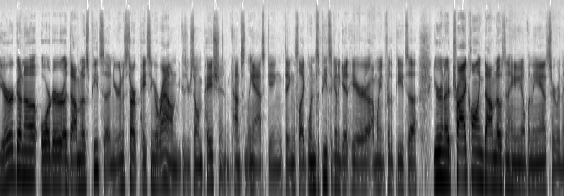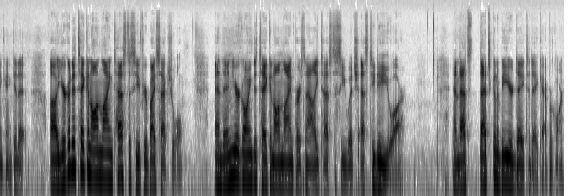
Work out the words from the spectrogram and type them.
You're to order a Domino's pizza and you're to start pacing around because you're so impatient, constantly asking things like, when's the pizza to get here? I'm waiting for the pizza. You're to try calling Domino's and hanging up on the answer when they can't get it. Uh, you're to take an online test to see if you're bisexual. And then you're going to take an online personality test to see which STD you are. And that's that's to be your day today, Capricorn.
